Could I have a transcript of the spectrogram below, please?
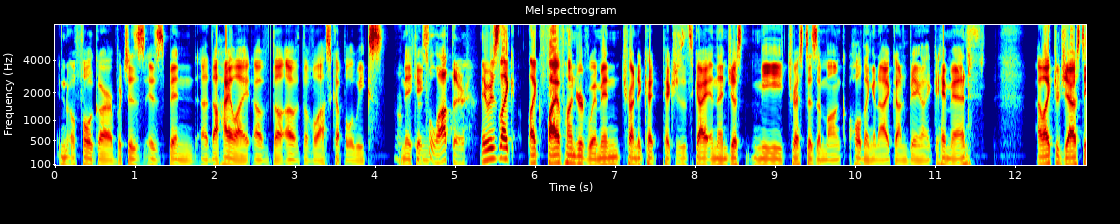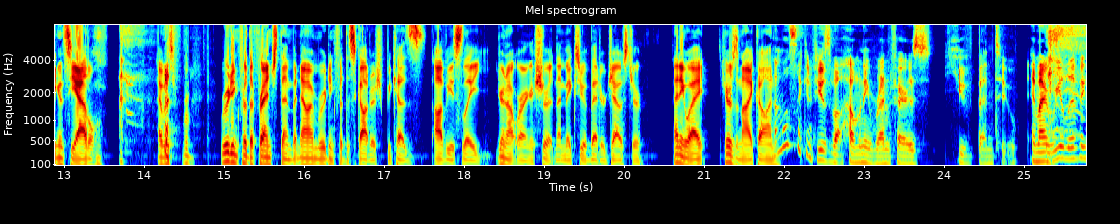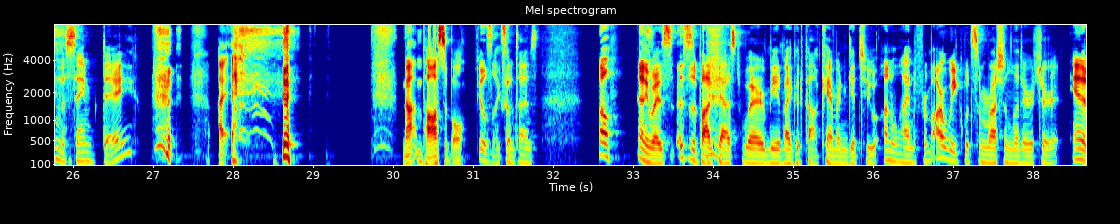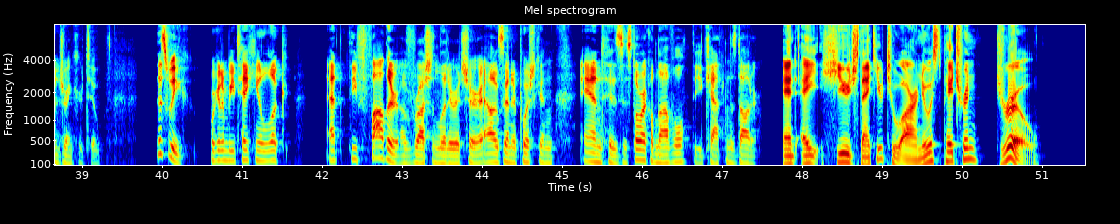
in a full garb, which is has been uh, the highlight of the of the last couple of weeks. making There's a lot there. There was like like 500 women trying to cut pictures of this guy, and then just me dressed as a monk holding an icon, being like, "Hey man, I liked your jousting in Seattle. I was rooting for the French then, but now I'm rooting for the Scottish because obviously you're not wearing a shirt, and that makes you a better jouster." Anyway, here's an icon. I'm mostly confused about how many Ren fairs you've been to. Am I reliving the same day? I not impossible. Feels like sometimes. Well, anyways, this is a podcast where me and my good pal Cameron get to unwind from our week with some Russian literature and a drink or two. This week, we're going to be taking a look at the father of Russian literature, Alexander Pushkin, and his historical novel, The Captain's Daughter. And a huge thank you to our newest patron, Drew.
